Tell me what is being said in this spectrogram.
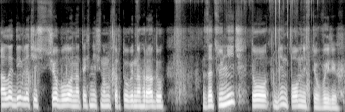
але дивлячись, що було на технічному сорту винограду за цю ніч, то він повністю виліг.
